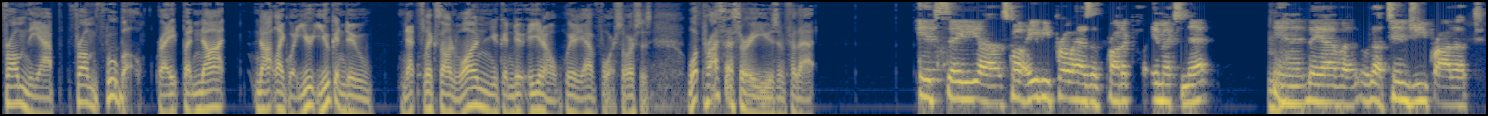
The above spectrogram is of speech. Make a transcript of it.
from the app from Fubo, right? But not not like what you you can do Netflix on one, you can do you know, where you have four sources. What processor are you using for that? It's a uh, it's called AV Pro has a product called MXNet, Mhm. and they have a, a 10G product,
